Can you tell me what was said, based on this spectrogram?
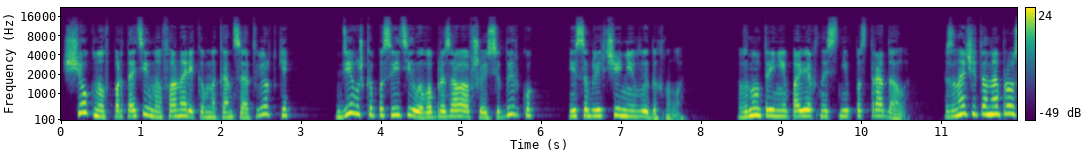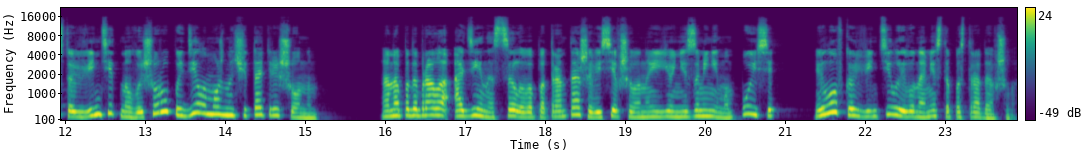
Щелкнув портативным фонариком на конце отвертки, девушка посветила в образовавшуюся дырку и с облегчением выдохнула. Внутренняя поверхность не пострадала. Значит, она просто ввинтит новый шуруп, и дело можно считать решенным. Она подобрала один из целого патронташа, висевшего на ее незаменимом поясе, и ловко ввинтила его на место пострадавшего.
